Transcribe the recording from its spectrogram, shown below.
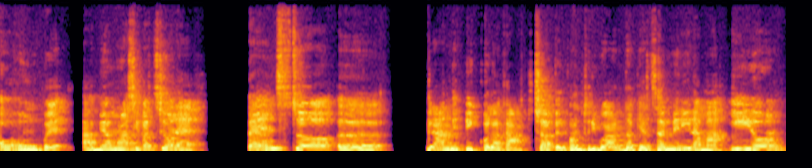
Ovunque abbiamo una situazione, penso, eh, grande e piccola caccia per quanto riguarda Piazza Armerina, ma io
